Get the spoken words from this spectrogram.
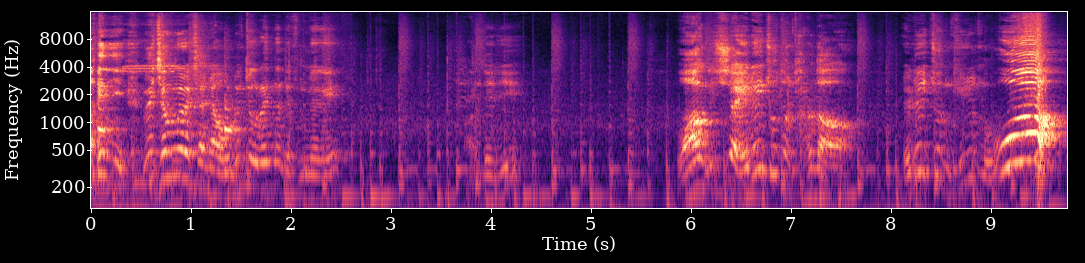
아니, 왜 정면을 차냐? 오른쪽으로 했는데, 분명히. 안 되지? 와 근데 진짜 LH초는 다르다 LH초는 기준 와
